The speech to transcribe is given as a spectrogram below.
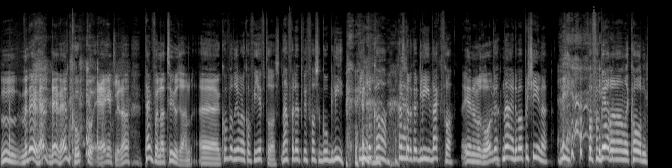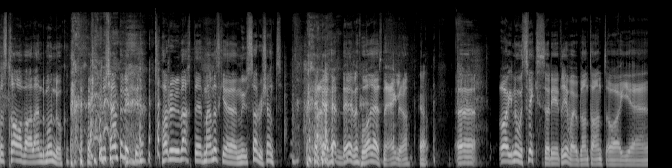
Mm. Men det er jo helt, det er jo helt ko-ko, egentlig. da Tenk på naturen. Uh, hvorfor driver dere og forgifter oss? Nei, fordi vi får så god gli. Gli på hva? Hva skal dere gli vekk fra? Gjennom rovdyr? Nei, det var på skiene. Mm. For å forbedre den rekorden på Strava eller Endemondo. Det er kjempeviktig. Hadde du vært et menneske muse, hadde du skjønt. Ja, det, er, det er litt hårreisende, egentlig. da Ja. uh, og nå Swix og de driver jo blant annet og uh,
